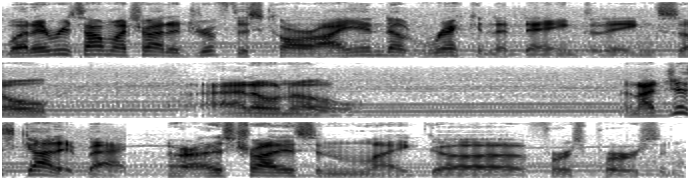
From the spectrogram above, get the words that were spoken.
But every time I try to drift this car, I end up wrecking the dang thing. So, I don't know. And I just got it back. All right, let's try this in like uh, first person.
